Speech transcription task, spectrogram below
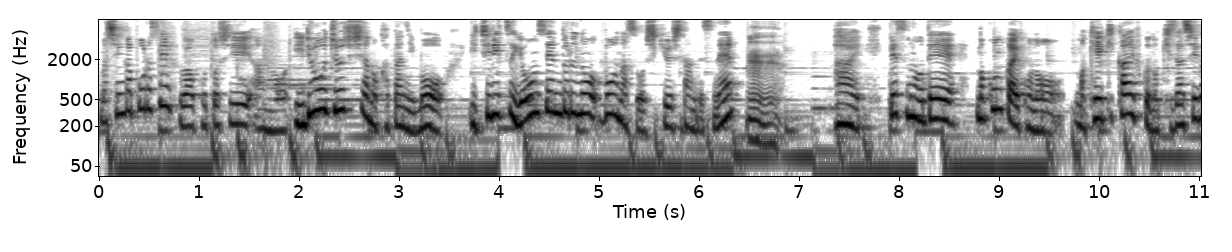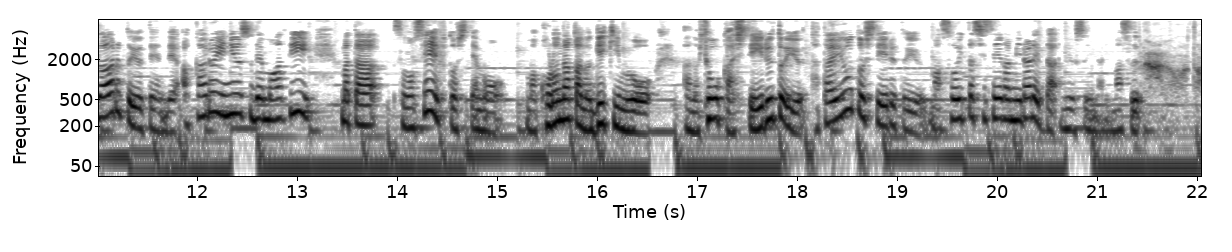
まあ、シンガポール政府は今年、あの、医療従事者の方にも一律4000ドルのボーナスを支給したんですね。えはい。ですので、まあ、今回この、まあ、景気回復の兆しがあるという点で明るいニュースでもあり、またその政府としても、まあ、コロナ禍の激務をあの評価しているという、称えようとしているという、まあ、そういった姿勢が見られたニュースになりますえ。なるほど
